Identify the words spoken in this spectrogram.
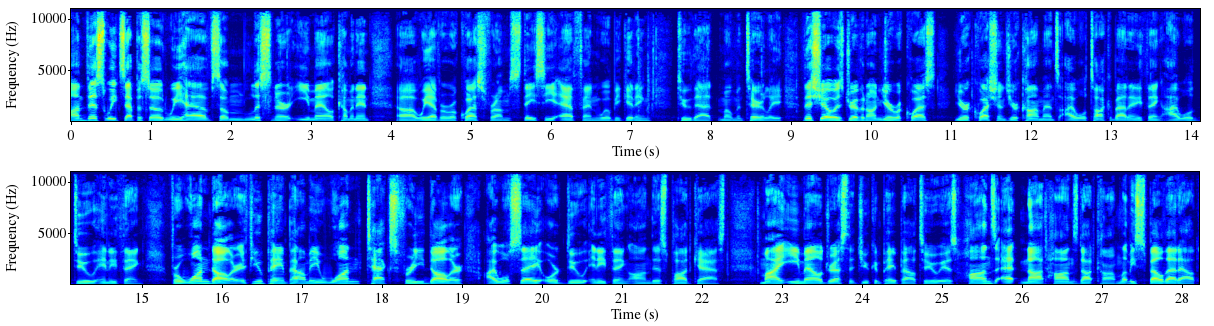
On this week's episode, we have some listener email coming in. Uh, we have a request from Stacy F, and we'll be getting to that momentarily. This show is driven on your requests, your questions, your comments. I will talk about anything. I will do anything. For $1, if you PayPal me one tax free dollar, I will say or do anything on this podcast. My email address that you can PayPal to is hans at nothans.com. Let me spell that out.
